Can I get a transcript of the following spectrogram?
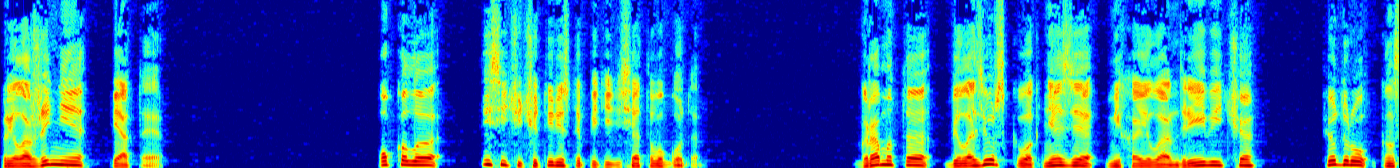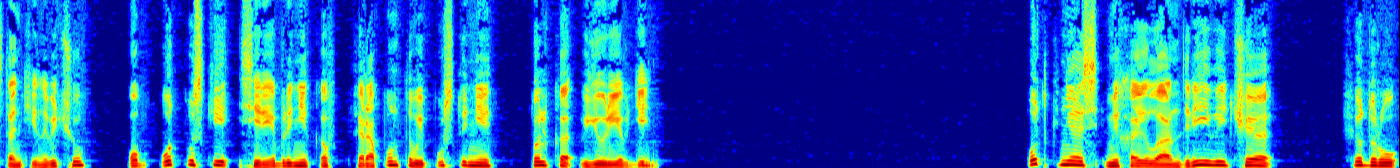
Приложение пятое. Около 1450 года. Грамота Белозерского князя Михаила Андреевича Федору Константиновичу об отпуске серебряников Ферапонтовой пустыни только в Юрьев день. От князь Михаила Андреевича Федору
